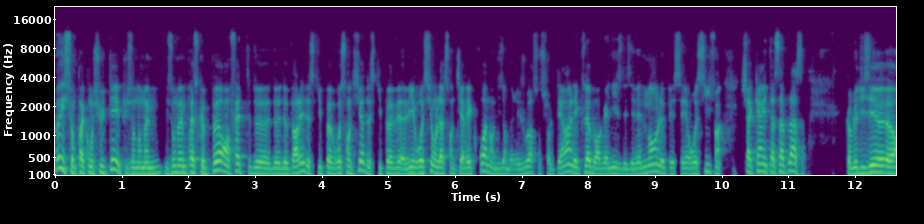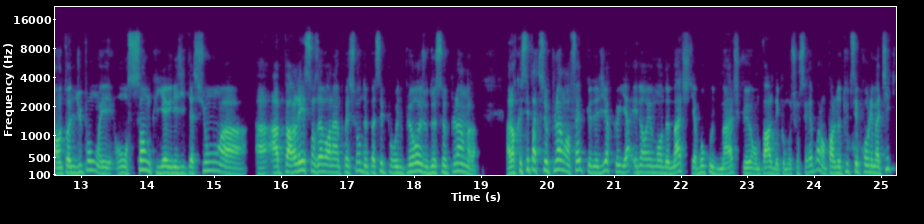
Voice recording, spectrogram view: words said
Oui, ils ne sont pas consultés et puis ils ont même, presque peur en fait de, parler de ce qu'ils peuvent ressentir, de ce qu'ils peuvent vivre aussi. On l'a senti avec Juan en disant bah, les joueurs sont sur le terrain, les clubs organisent des événements, le PCR aussi, chacun est à sa place. Comme le disait euh, Antoine Dupont, et on sent qu'il y a une hésitation à, parler sans avoir l'impression de passer pour une pleureuse ou de se plaindre. Alors que ce n'est pas de se plaindre en fait que de dire qu'il y a énormément de matchs, il y a beaucoup de matchs, qu'on parle des commotions cérébrales, on parle de toutes ces problématiques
